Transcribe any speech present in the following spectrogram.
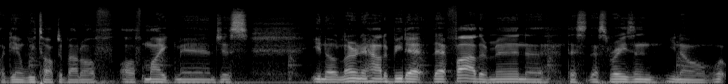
again we talked about off off mic, man. Just you know, learning how to be that that father, man. Uh, that's that's raising you know what.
